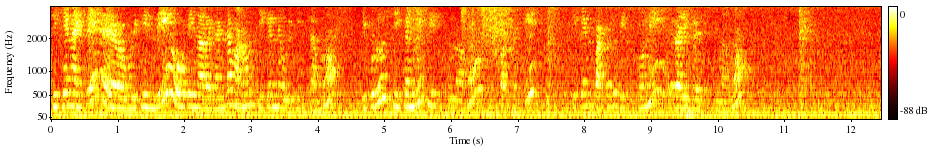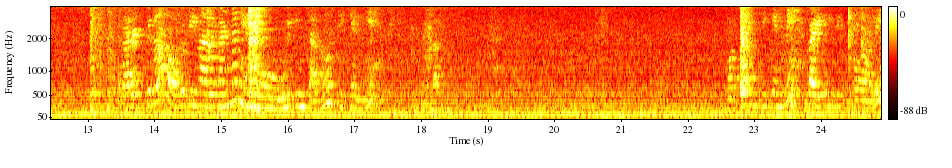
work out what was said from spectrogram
చికెన్ అయితే ఉడికింది ఒకటిన్నర గంట మనము చికెన్ని ఉడికించాము. ఇప్పుడు చికెన్ని తీసుకున్నాము పక్కకి. చికెన్ పక్కకు తీసుకొని రైస్ వేసుకున్నాము. కరెక్ట్గా ఒకటిన్నర గంట నేను ఉడికించాను చికెన్ని. మొత్తం చికెన్ని బయటికి తీసుకోవాలి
